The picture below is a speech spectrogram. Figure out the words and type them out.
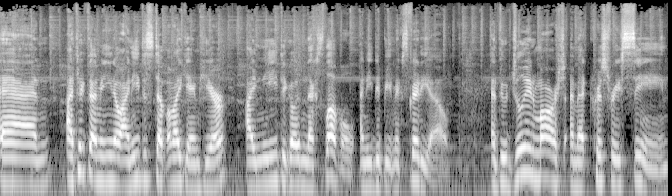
And I took that, I mean, you know, I need to step up my game here. I need to go to the next level. I need to beat mixed video. And through Julian Marsh, I met Chris Racine,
